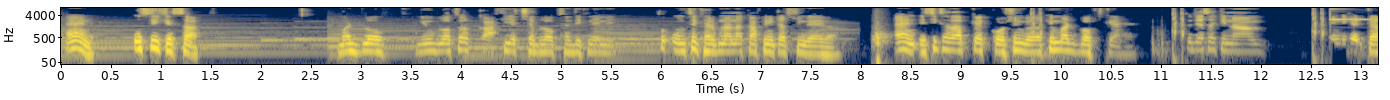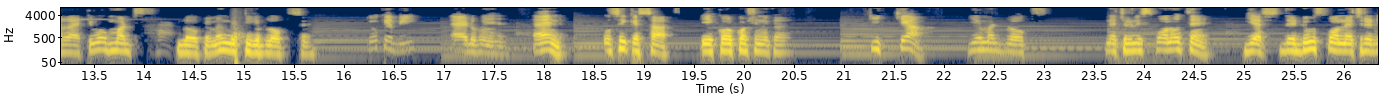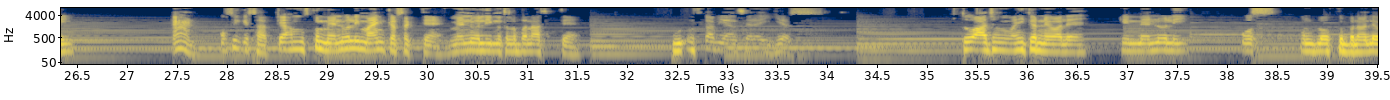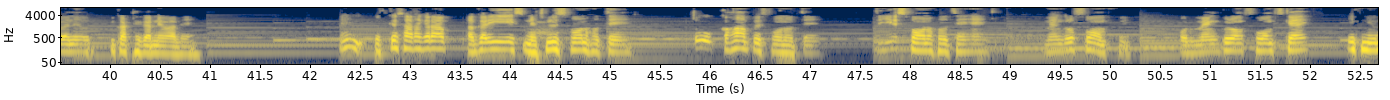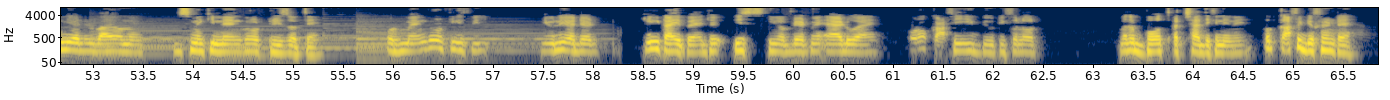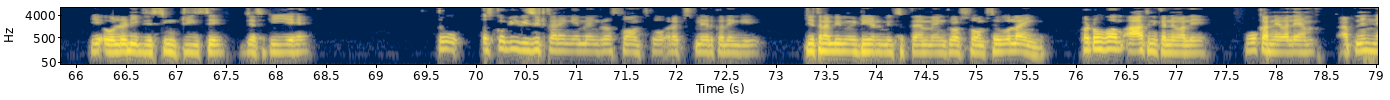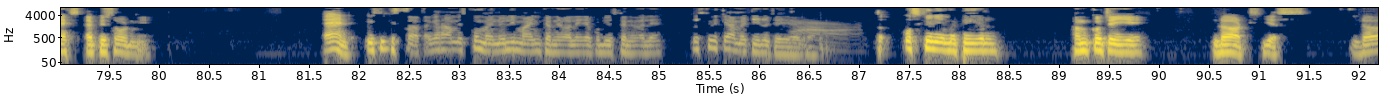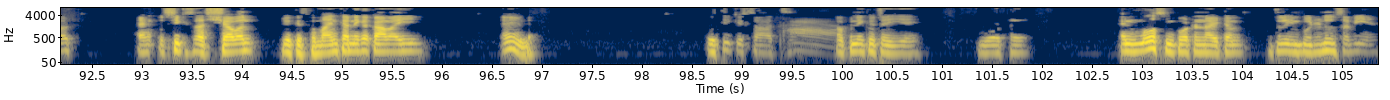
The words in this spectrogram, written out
एंड उसी के साथ मड ब्लॉक न्यू ब्लॉक्स और काफ़ी अच्छे ब्लॉक्स हैं दिखने में। तो उनसे घर बनाना काफ़ी इंटरेस्टिंग रहेगा। एंड इसी के साथ आपका एक क्वेश्चन भी होगा कि मड ब्लॉक्स क्या है? तो जैसा कि नाम इंडिकेट कर रहा है कि वो मड ब्लॉक है मतलब मिट्टी के ब्लॉक्स हैं, जो कि अभी ऐड हुए हैं। एंड उसी के साथ एक और क्वेश्चन होगा कि क्या ये मड ब्लॉक्स नेचुरली स्पॉन होते हैं? Yes they do spawn naturally and उसी के साथ क्या हम उसको मैनुअली माइंड कर सकते हैं? मैनुअली मतलब बना सकते हैं? उसका भी आंसर है यस तो आज हम वही करने वाले हैं कि मैनुअली उस उन ब्लॉक को बनाने वाले और इकट्ठे करने वाले हैं। एंड उसके साथ अगर आप अगर ये नेचुरल स्पॉन होते हैं तो कहाँ पे स्पॉन होते हैं? तो ये स्पॉन होते हैं मैंग्रोव फॉर्म्स में। और मैंग्रोव फॉर्म्स क्या है? एक न्यूली एडेड बायोम है जिसमें कि मैंग्रोव ट्रीज होते हैं। और मैंग्रोव ट्रीज भी न्यूली एडेड ट्री टाइप है जो इस न्यू अपडेट में ऐड हुआ है। और वो काफ़ी ब्यूटीफुल और मतलब बहुत अच्छा दिखने में और काफ़ी डिफरेंट है। ये ऑलरेडी एग्जिस्टिंग ट्रीज से जैसे कि ये है। तो उसको भी विज़िट करेंगे मैंग्रोव फॉर्म्स को और एक्सप्लेयर करेंगे। जितना भी मटेरियल मिल सकता है मैंग्रोव फॉर्म से वो लाएँगे। बट वो हम आज नहीं करने वाले, वो करने वाले हम अपने नेक्स्ट एपिसोड में। एंड इसी के साथ अगर हम इसको मैनुअली माइंड करने वाले हैं या प्रोड्यूस करने वाले हैं तो लिए क्या मटेरियल चाहिए तो उसके लिए मटेरियल हमको चाहिए डॉट यस डॉट एंड उसी के साथ शवल जो कि इसको माइन करने का काम आएगी एंड उसी के साथ अपने को चाहिए water and most important item मतलब इम्पोर्टेंट तो सभी हैं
